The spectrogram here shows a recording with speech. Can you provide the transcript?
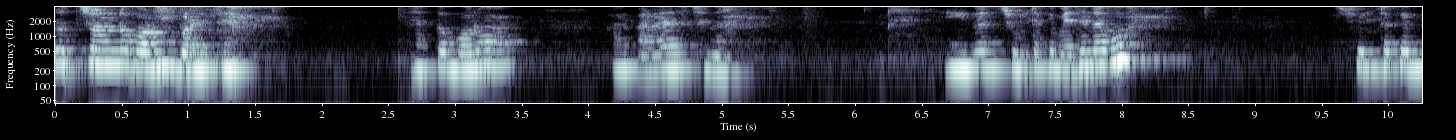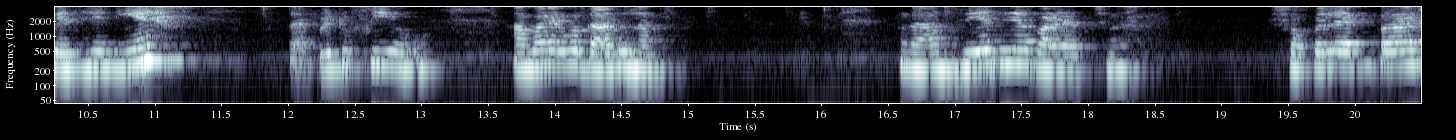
প্রচণ্ড গরম পড়েছে। এত গরম, আর পারা যাচ্ছে না। এইবার চুলটাকে বেঁধে নেব। চুলটাকে বেঁধে নিয়ে তারপরে একটু ফ্রি হব। আবার একবার গা ধুলাম। গা ধুয়ে ধুয়ে পারা যাচ্ছে না। সকালে একবার,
